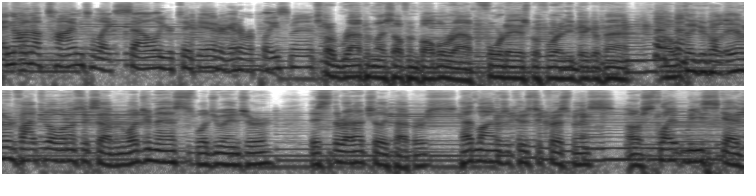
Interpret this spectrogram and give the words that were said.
And not enough time to like sell your ticket or get a replacement. Start wrapping myself in bubble wrap four days before any big event. Uh, we'll take your call 800 520 1067. What'd you miss? What'd you injure? This is the Red Hot Chili Peppers. Headliners Acoustic Christmas. Our slight reschedule.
